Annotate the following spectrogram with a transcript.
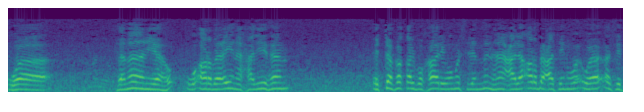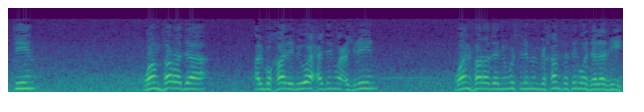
وثمانية وأربعين حديثا اتفق البخاري ومسلم منها على أربعة وستين وانفرد البخاري بواحد وعشرين وانفرد بمسلم بخمسة وثلاثين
